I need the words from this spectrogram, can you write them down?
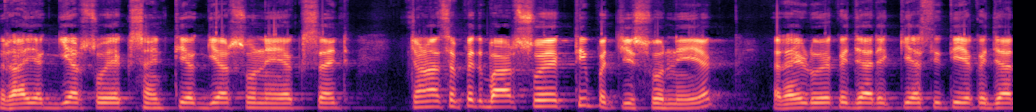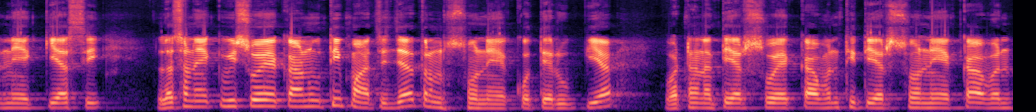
રાય અગિયારસો એકસાઠથી અગિયારસો ને એકસાઠ, ચણા સફેદ બારસો એકથી પચીસો ને એક, રાયડો એક હજાર એક્યાસીથી એક હજાર ને એક્યાસી, લસણ એકવીસો એકાણુંથી પાંચ હજાર ત્રણસો ને એકોતેર રૂપિયા, વટાણા તેરસો એકાવનથી તેરસો ને એકાવન.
